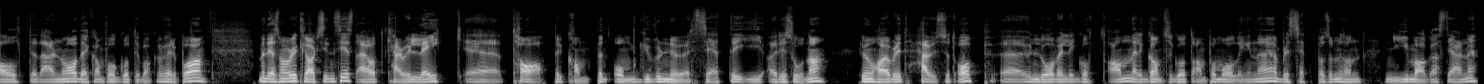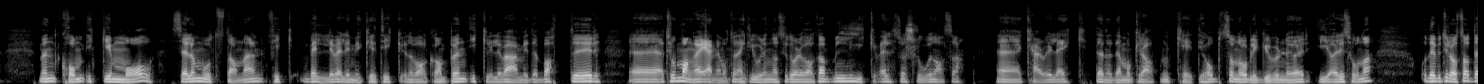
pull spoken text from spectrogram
alt det der nå. Det kan folk gå tilbake og høre på. Men det som har blitt klart siden sist, er jo at Carrie Lake eh, taper kampen om guvernørsetet i Arizona. Hun har jo blitt hauset opp. Eh, hun lå veldig godt an, eller ganske godt an på målingene. Ble sett på som en sånn ny magastjerne, men kom ikke i mål. Selv om motstanderen fikk veldig veldig mye kritikk under valgkampen, ikke ville være med i debatter. Eh, jeg tror mange er enige om at hun egentlig gjorde en ganske dårlig valgkamp, men likevel så slo hun altså eh, Carrie Lake, denne demokraten Katie Hobbs, som nå blir guvernør i Arizona. Og Det betyr også at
